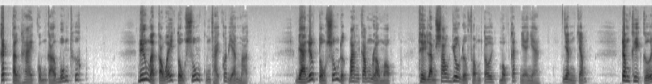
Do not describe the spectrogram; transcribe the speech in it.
cách tầng 2 cũng cỡ 4 thước. Nếu mà cậu ấy tụt xuống cũng phải có vẻ mệt. Và nếu tụt xuống được ban công lầu 1 thì làm sao vô được phòng tôi một cách nhẹ nhàng, nhanh chóng, trong khi cửa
